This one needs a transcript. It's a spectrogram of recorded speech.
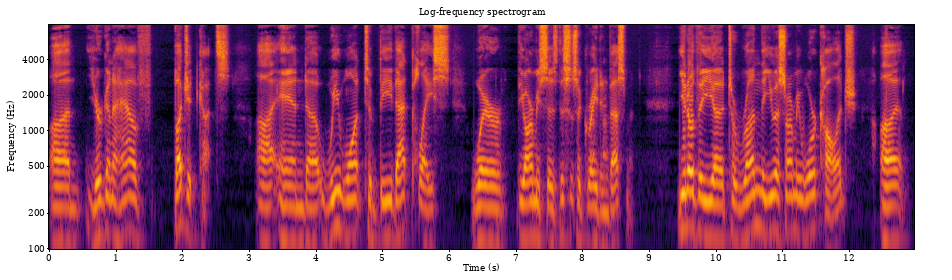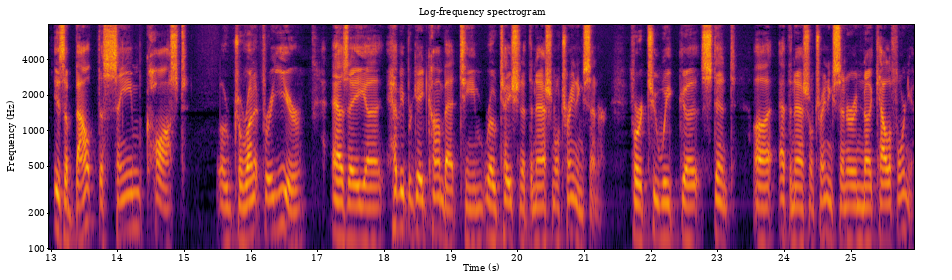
uh, you're going to have budget cuts. Uh, and uh, we want to be that place where the Army says this is a great investment. You know, the uh, to run the U.S. Army War College uh, is about the same cost to run it for a year as a uh, heavy brigade combat team rotation at the National Training Center for a two week uh, stint uh, at the National Training Center in California.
